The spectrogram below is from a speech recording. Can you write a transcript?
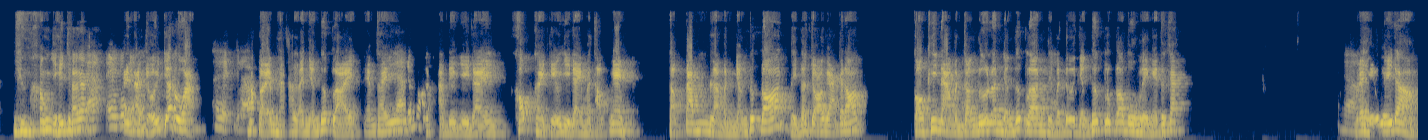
Nhưng mà không vậy chứ dạ em cũng ta vậy chửi chết luôn à. Thiệt dạ bắt đầu em hạ lại nhận thức lại. Em thấy dạ đúng rồi. nên làm điều gì đây khóc hay kiểu gì đây mà thật nghe. Thật tâm là mình nhận thức đó thì nó cho ra cái đó. Còn khi nào mình cần đưa lên nhận thức lên thì mình đưa nhận thức lúc đó buông liền ngay tức khắc. Dạ. Để hiểu ý đó không?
